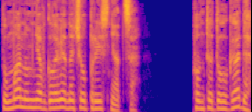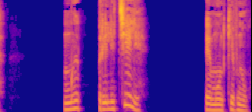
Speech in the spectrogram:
Туман у меня в голове начал проясняться. «Понте-Долгада? Мы прилетели?» Эмун кивнул.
